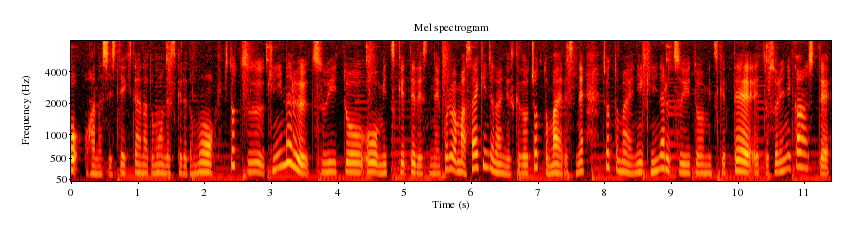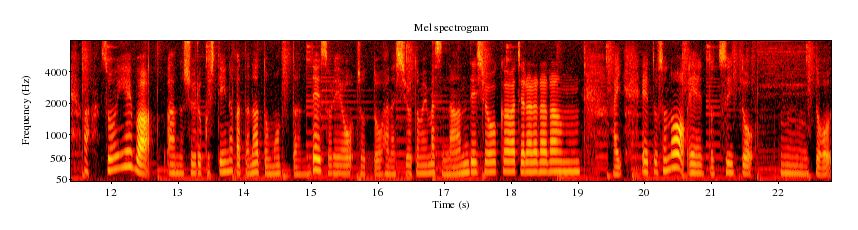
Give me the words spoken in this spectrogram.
をお話ししていきたいなと思うんですけれども一つ気になるツイートを見つけてですねこれはまあ最近じゃないんですけどちょっと前ですね。ちょっと前に気になるツイートを見つけて、えっと、それに関してあそういえばあの収録していなかったなと思ったんでそれをちょっとお話ししようと思います。何でしょうか？チャララララン。はい。えっとその、えっと、ツイートうんと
